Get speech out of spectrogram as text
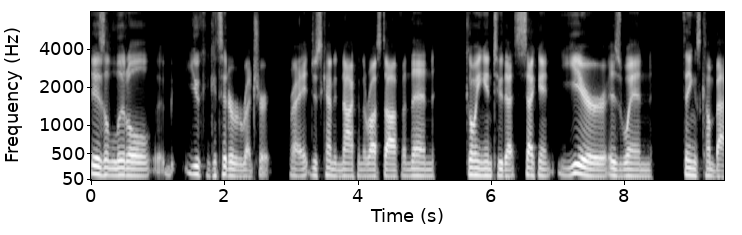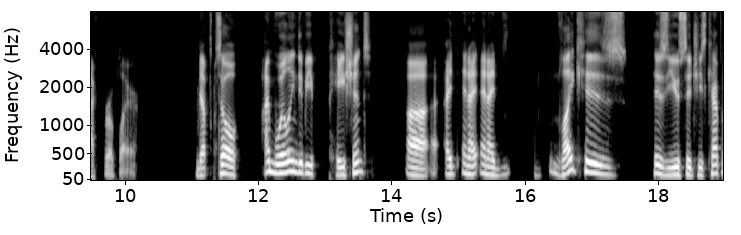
is a little. You can consider a red shirt, right? Just kind of knocking the rust off, and then going into that second year is when things come back for a player. Yep. So I'm willing to be patient. Uh, I and I and I like his his usage. He's kept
